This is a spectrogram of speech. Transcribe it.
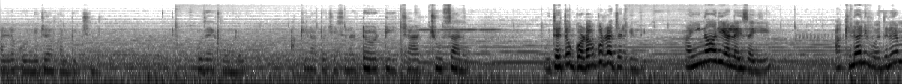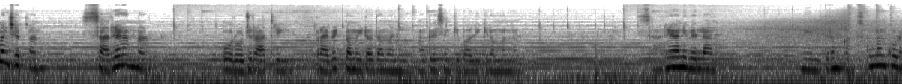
కళ్ళకు నిజం కనిపించింది. ఉదయ్ ఫోన్లో అఖిలతో చేసిన డర్టీ చాట్ చూశాను. ఉదయ్తో గొడవ కూడా జరిగింది. అయినా రియలైజ్ అయ్యి అఖిలాని వదిలేయమని చెప్పాను. సరే అన్నాడు. ఓ రోజు రాత్రి ప్రైవేట్గా మీట్ అవుదామని అగ్రెషన్కి బాలీకి రమ్మన్నాడు. సరే అని వెళ్ళాను. మేమిద్దరం కలుసుకున్నాం కూడా.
